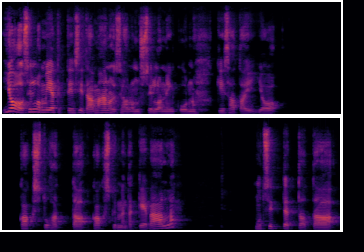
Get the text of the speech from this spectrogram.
joo, silloin mietittiin sitä. Mähän olisin halunnut silloin niin kuin kisata jo 2020 keväällä. Mutta sitten tota,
